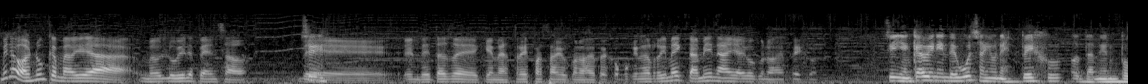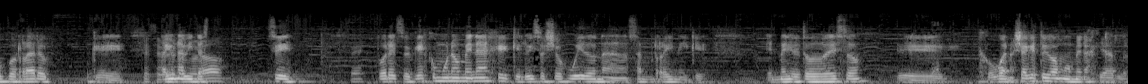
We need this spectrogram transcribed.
Mira vos, nunca me había, me lo hubiera pensado. De el detalle de que en las tres pasa algo con los espejos, porque en el remake también hay algo con los espejos. Sí, y en Cabin in the Woods hay un espejo también un poco raro que Que se hay una habitación. Sí, Sí. por eso, que es como un homenaje que lo hizo Josh Whedon a Sam Raimi, que en medio de todo eso eh, dijo, bueno, ya que estoy vamos a homenajearlo.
